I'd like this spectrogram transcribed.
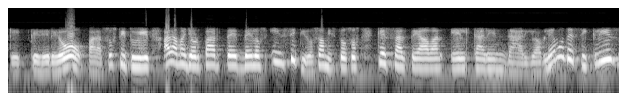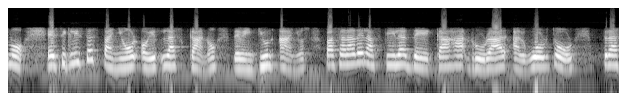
que creó para sustituir a la mayor parte de los insípidos amistosos que salteaban el calendario. Hablemos de ciclismo. El ciclista español Oir Lascano, de 21 años, pasará de las filas de Caja Rural al World Tour tras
